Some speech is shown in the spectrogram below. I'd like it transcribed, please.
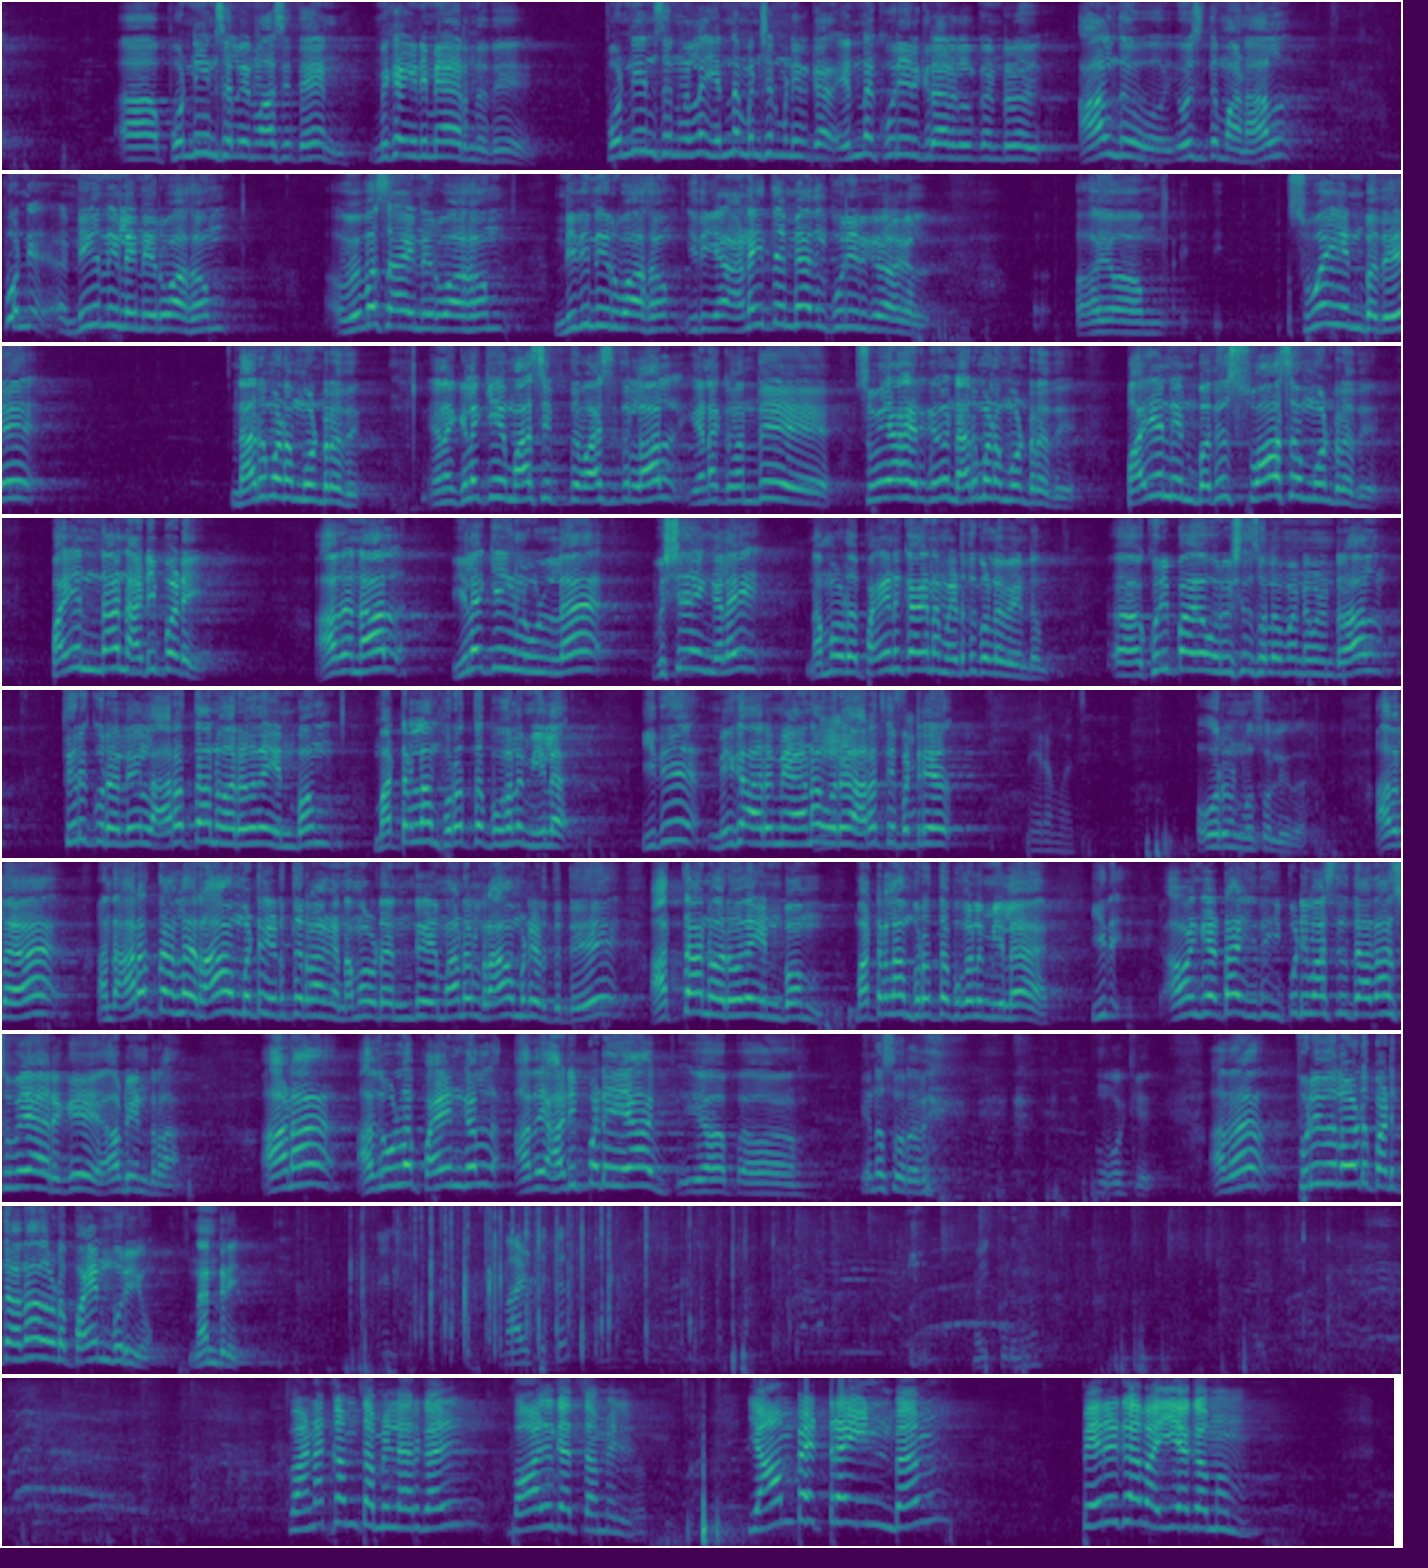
பொன்னியின் செல்வன் வாசித்தேன் மிக இனிமையாக இருந்தது. பொன்னியின் செல்வனில் என்ன மென்ஷன் பண்ணியிருக்கா என்ன கூறியிருக்கிறார்கள் என்று ஆழ்ந்து யோசித்துமானால் பொன்னி நீர்நிலை நிர்வாகம் விவசாய நிர்வாகம் நிதி நிர்வாகம் இது அனைத்தையுமே அதில் கூறியிருக்கிறார்கள். சுவை என்பது நறுமணம் போன்றது. எனக்கு இலக்கியம் வாசித்து வாசித்தலால் எனக்கு வந்து சுவையாக இருக்கிறது நறுமணம் போன்றது. பயன் என்பது சுவாசம் போன்றது. பயன்தான் அடிப்படை. அதனால் இலக்கியங்களில் உள்ள விஷயங்களை நம்மளோட பயனுக்காக நம்ம எடுத்துக்கொள்ள வேண்டும். குறிப்பாக ஒரு விஷயம் சொல்ல வேண்டும் என்றால் திருக்குறளில் அறத்தான் வருவதே இன்பம் மற்றெல்லாம் புறத்த புகழும் இல. இது மிக அருமையான ஒரு அறத்தை பற்றிய ஒரு சொல்லிடுறேன். அதில் அந்த அறத்தானில் ராவம் மட்டும் எடுத்துடுறாங்க. நம்மளோட இன்றைய மாடல் ராவம் மட்டும் எடுத்துட்டு அத்தான் வருவதே இன்பம் மற்றெல்லாம் புறத்த புகழும் இல்லை இது அவன் கேட்டால் இது இப்படி வாசித்தா தான் சுவையாக இருக்குது அப்படின்றான். ஆனால் அது உள்ள பயன்கள் அதை அடிப்படையாக என்ன சொல்கிறது ஓகே. அதை புரிதலோடு படித்தா தான் அதோட பயன் புரியும். நன்றி. வாழ்த்துக்கள். வணக்கம் தமிழர்கள் வாழ்க தமிழ். யாம் பெற்ற இன்பம் பெருக வையகமும்.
